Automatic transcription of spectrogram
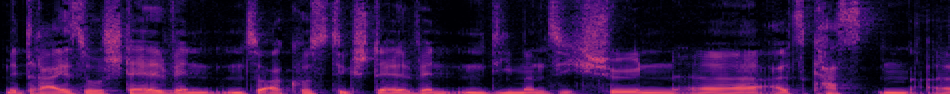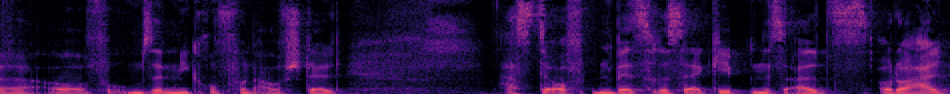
mit drei so Stellwänden, so Akustikstellwänden, die man sich schön äh, als Kasten äh, auf, um sein Mikrofon aufstellt, hast du oft ein besseres Ergebnis als, oder halt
